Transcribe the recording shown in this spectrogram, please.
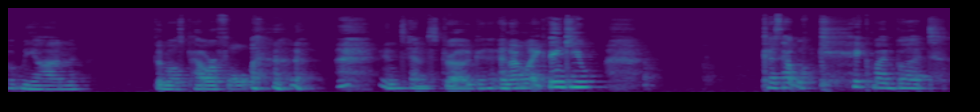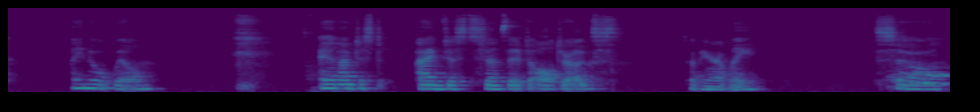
put me on the most powerful, intense drug. And I'm like, thank you. Because that will kick my butt. I know it will. And I'm just, I'm just sensitive to all drugs, apparently. So,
